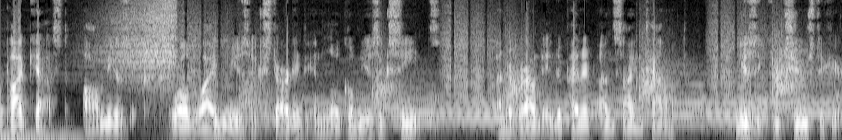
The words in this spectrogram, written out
Podcast, all music, worldwide music started in local music scenes, underground independent unsigned talent, music you choose to hear,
